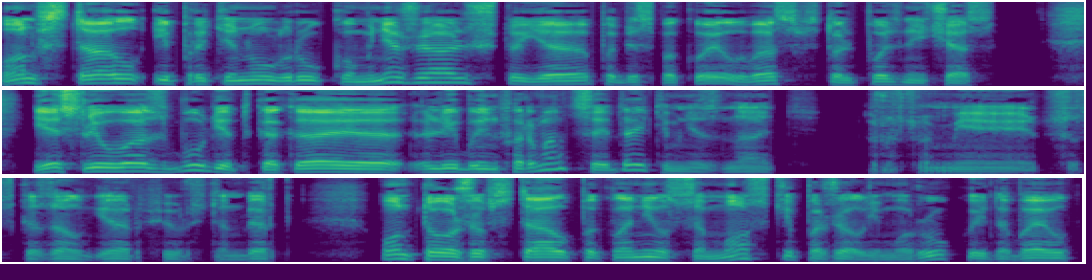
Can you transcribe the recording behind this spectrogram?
Он встал и протянул руку. Мне жаль, что я побеспокоил вас в столь поздний час. Если у вас будет какая-либо информация, дайте мне знать. — Разумеется, — сказал Герр Фюрстенберг. Он тоже встал, поклонился Моске, пожал ему руку и добавил,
